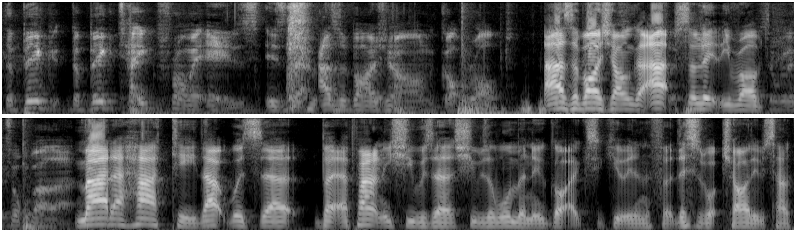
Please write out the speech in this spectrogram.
The big, the big take from it is, is that Azerbaijan got robbed. Azerbaijan got absolutely robbed. So we're going to talk about that. Mata Hari, that was, uh, but apparently she was a she was a woman who got executed in the first. This is what Charlie was saying.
